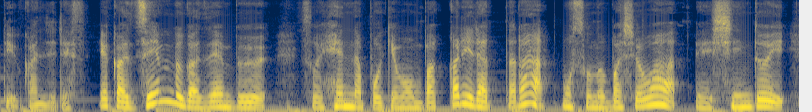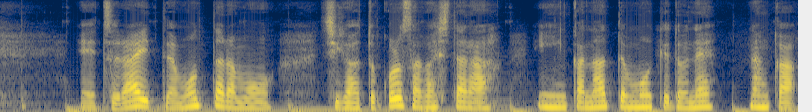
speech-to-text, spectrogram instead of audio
ていう感じです。だから全部が全部そういう変なポケモンばっかりだったら、もうその場所は、えー、しんどい、えー、辛いって思ったらもう違うところ探したらいいんかなって思うけどね。なんか、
